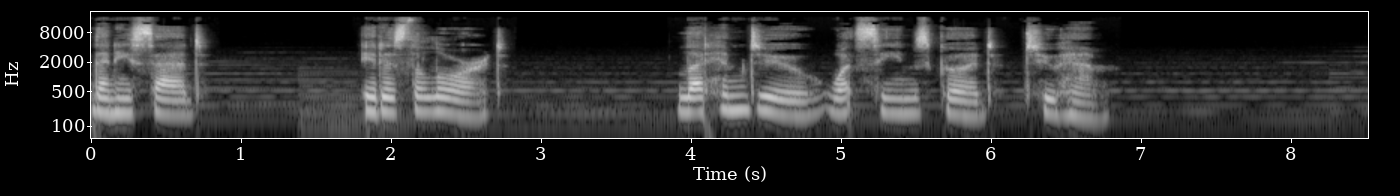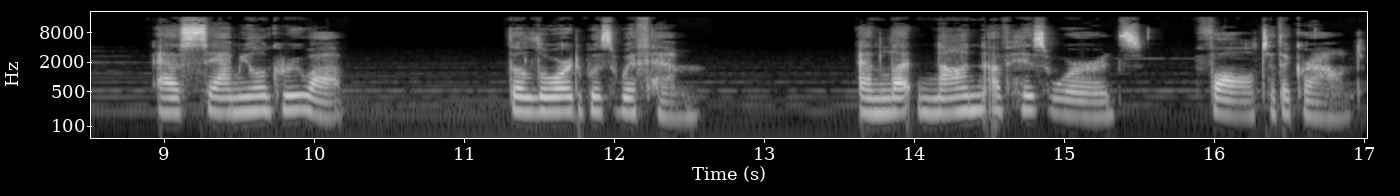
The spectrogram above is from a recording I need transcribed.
Then he said, It is the Lord. Let him do what seems good to him. As Samuel grew up, the Lord was with him, and let none of his words fall to the ground.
